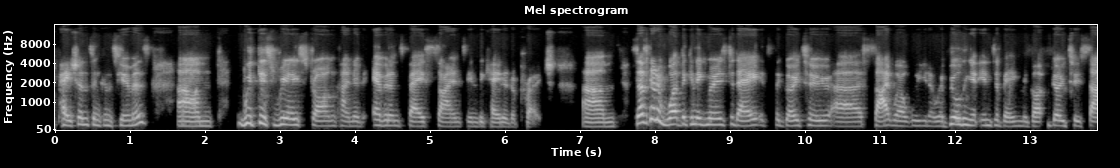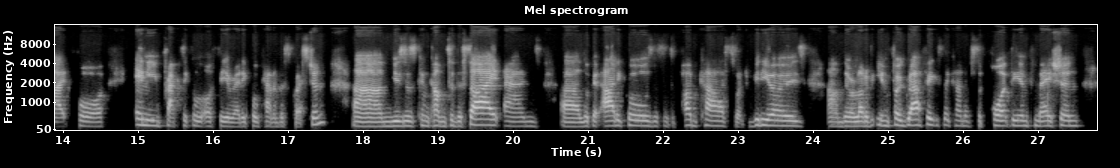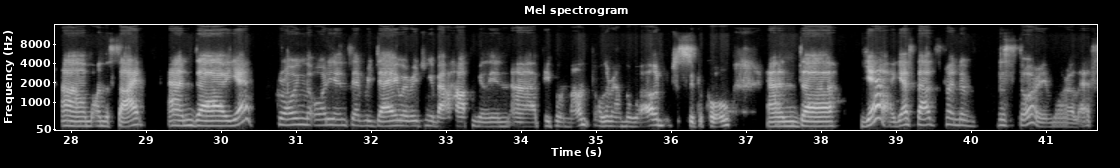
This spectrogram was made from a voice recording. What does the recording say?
patients and consumers um, with this really strong kind of evidence-based science indicated approach um, so that's kind of what the Cannigma is today. It's the go-to uh, site. Well, we, you know, we're building it into being the go-to site for any practical or theoretical cannabis question. Um, users can come to the site and uh, look at articles, listen to podcasts, watch videos. Um, there are a lot of infographics that kind of support the information um, on the site. And uh, yeah, growing the audience every day. We're reaching about half a million uh, people a month all around the world, which is super cool. And uh, yeah, I guess that's kind of the story, more or less.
